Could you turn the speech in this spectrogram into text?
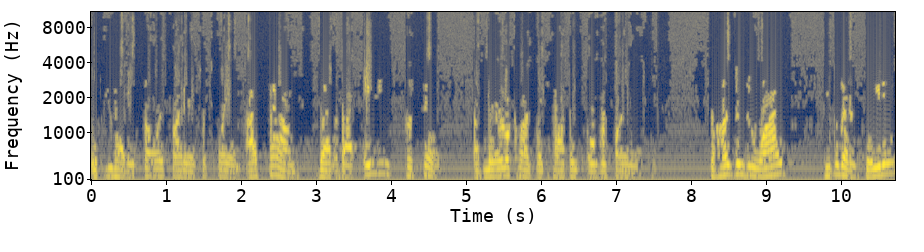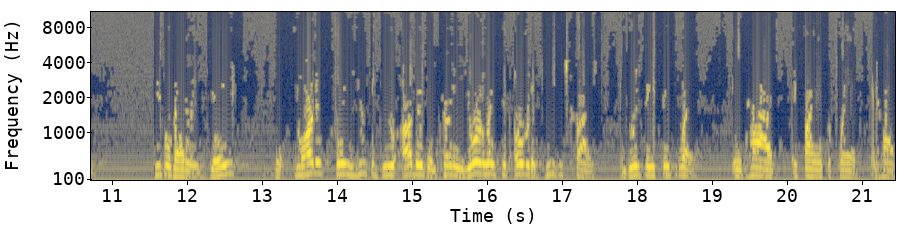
if you have a solid financial plan. I've found that about 80% of marital conflict happens over finances. So husbands and wives, people that are dating, people that are engaged, the smartest thing you could do other than turning your relationship over to Jesus Christ and doing things His way is have a financial plan and have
